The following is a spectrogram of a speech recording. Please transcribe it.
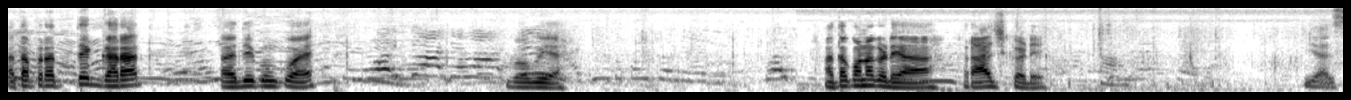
आता प्रत्येक घरात हळदी कुंकू आहे. बघूया. आता कोणाकडे राजकडे. यस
